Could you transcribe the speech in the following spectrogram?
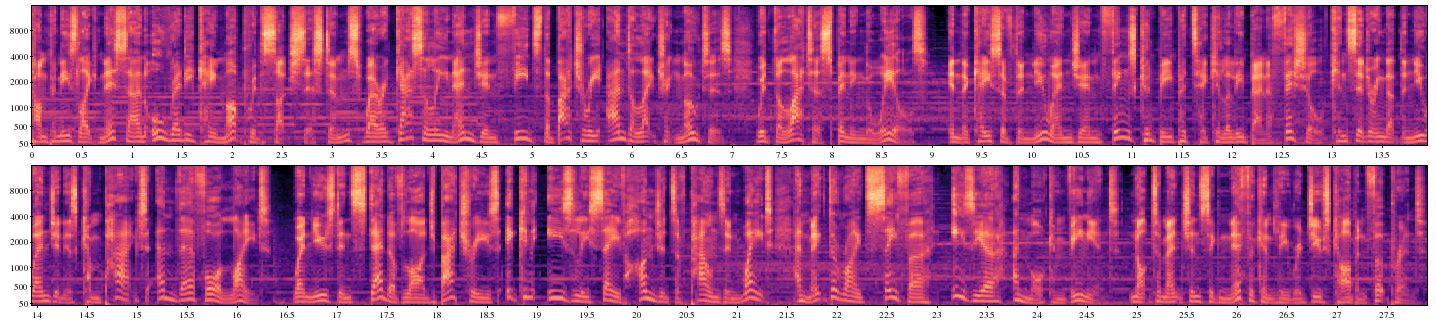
Companies like Nissan already came up with such systems where a gasoline engine feeds the battery and electric motors, with the latter spinning the wheels. In the case of the new engine, things could be particularly beneficial considering that the new engine is compact and therefore light. When used instead of large batteries, it can easily save hundreds of pounds in weight and make the ride safer, easier and more convenient, not to mention significantly reduce carbon footprint.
